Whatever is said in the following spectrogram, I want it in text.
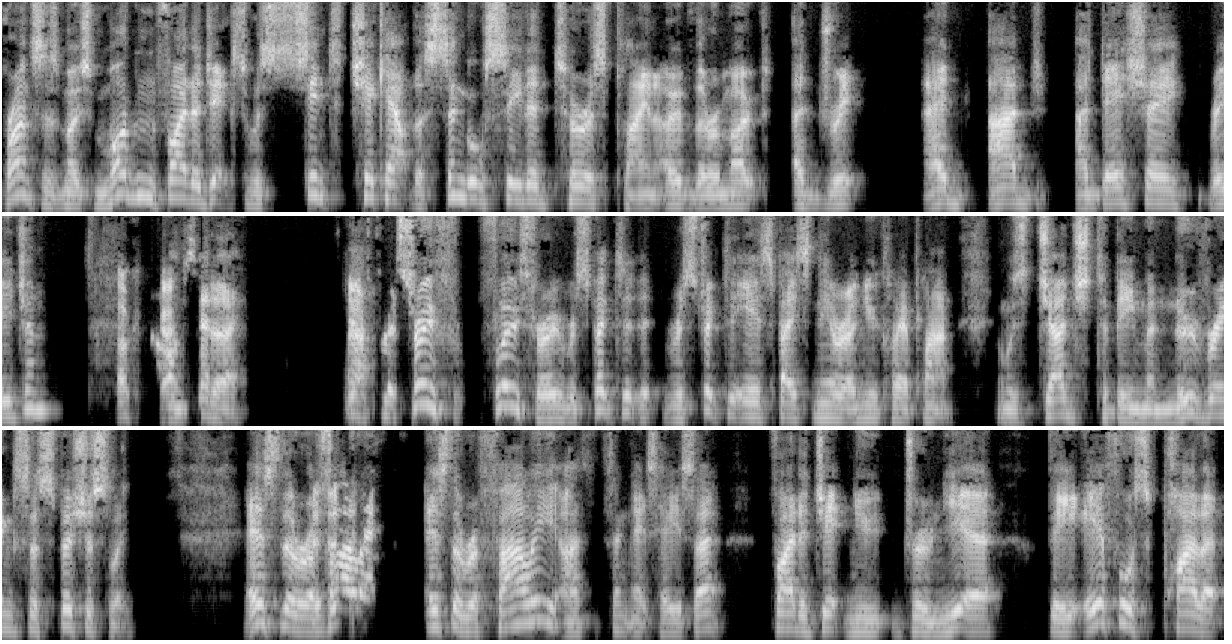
France's most modern fighter jets was sent to check out the single-seated tourist plane over the remote Adre- Ad- Ad- Ardèche region Okay. on Saturday. Yeah. After it through, flew through restricted, restricted airspace near a nuclear plant and was judged to be maneuvering suspiciously. As the Rafale, as the Rafale, I think that's how you say it, fighter jet new, drew near, the Air Force pilot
